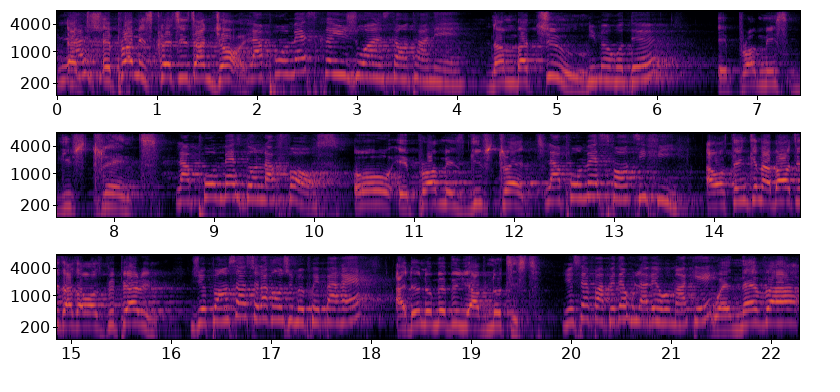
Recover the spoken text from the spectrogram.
La- A, a promise creates instant joy. La promesse crée une joie instantanée. Number two, Numéro 2. a promise gives strength. La promesse donne la force. Oh, a promise gives strength. La promesse fortifie. I was thinking about it as I was preparing. Je pensais à cela quand je me préparais. I don't know, maybe you have noticed. Je sais pas, peut-être vous l'avez remarqué. Whenever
